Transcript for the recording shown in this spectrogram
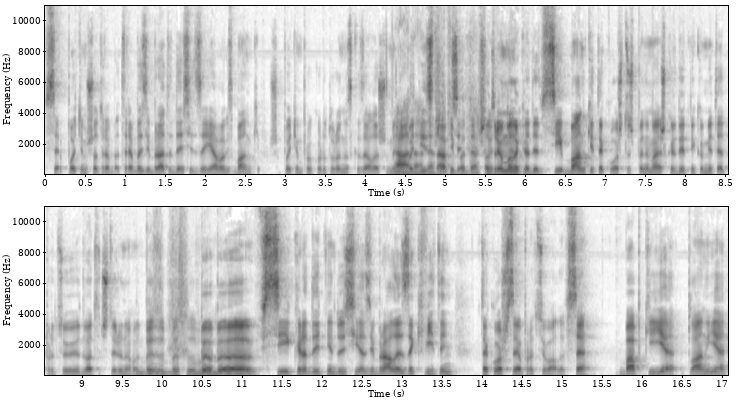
Все, потім що треба? Треба зібрати 10 заявок з банків, щоб потім прокуратура не сказала, що ми А, на да, потій да, що, ставці типу, да, що отримали да. кредит. Всі банки також, ти ж розумієш, кредитний комітет працює 24 на годину. Без, без... Б- б- е, всі кредитні досьє зібрали за квітень, також все опрацювали. Все. Бабки є, план є,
